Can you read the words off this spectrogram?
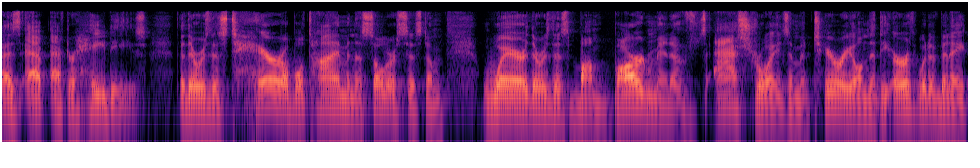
as after Hades, that there was this terrible time in the solar system where there was this bombardment of asteroids and material, and that the Earth would have been a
